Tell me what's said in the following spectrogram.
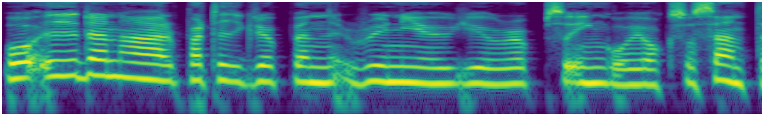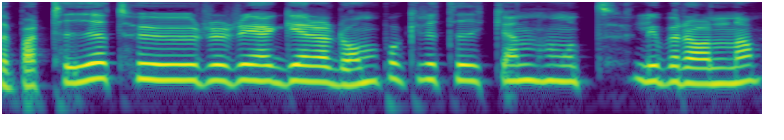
Och I den här partigruppen Renew Europe så ingår ju också Centerpartiet. Hur reagerar de på kritiken mot Liberalerna?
